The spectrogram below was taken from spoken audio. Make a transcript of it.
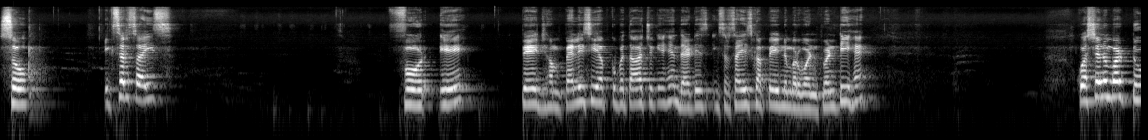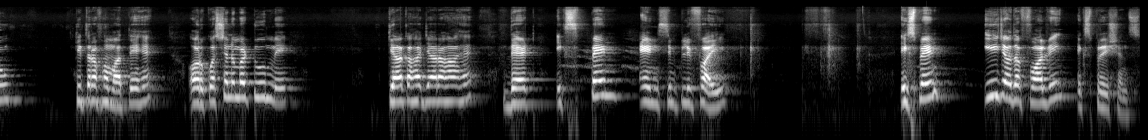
So exercise four A page हम पहले से आपको बता चुके हैं दैट इज़ एक्सरसाइज का पेज नंबर 120 है। क्वेश्चन नंबर टू की तरफ़ हम आते हैं और क्वेश्चन नंबर टू में क्या कहा जा रहा है? That expand and simplify expand each of the following expressions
